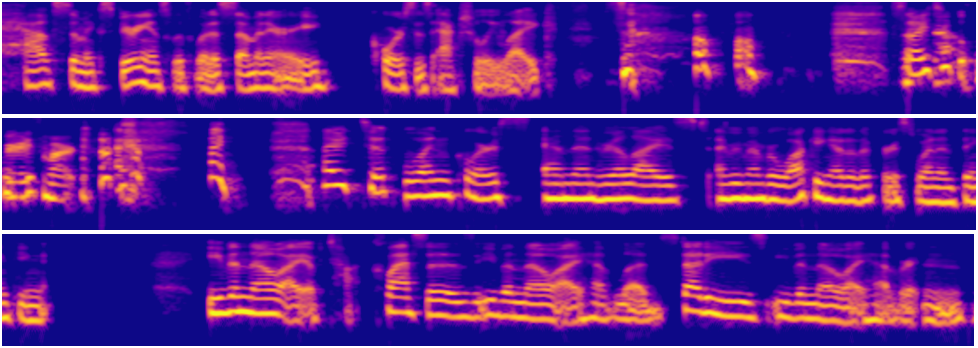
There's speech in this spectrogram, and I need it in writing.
have some experience with what a seminary course is actually like. So, so I took very smart. I took one course and then realized I remember walking out of the first one and thinking, even though I have taught classes, even though I have led studies, even though I have written,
